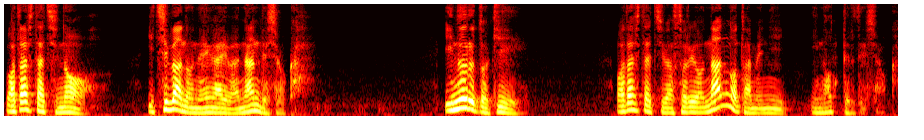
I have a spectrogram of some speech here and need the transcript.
私たちの一番の願いは何でしょうか？祈る時私たちはそれを何のために祈ってるでしょうか？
